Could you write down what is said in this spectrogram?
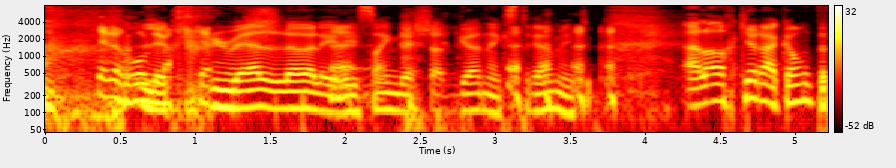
quel rôle le marquant. cruel, là, les, scènes de shotgun extrêmes et tout. Alors, que raconte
